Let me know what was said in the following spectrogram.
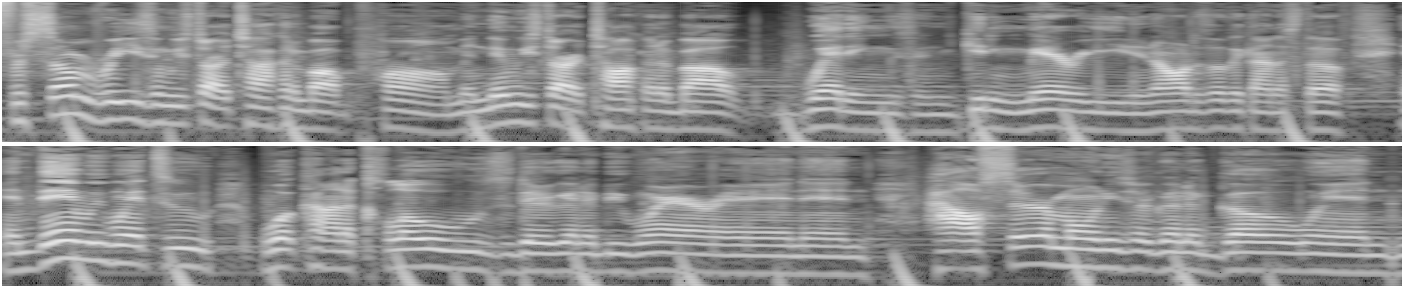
for some reason we started talking about prom, and then we started talking about weddings and getting married and all this other kind of stuff, and then we went to what kind of clothes they're gonna be wearing and how ceremonies are gonna go, and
